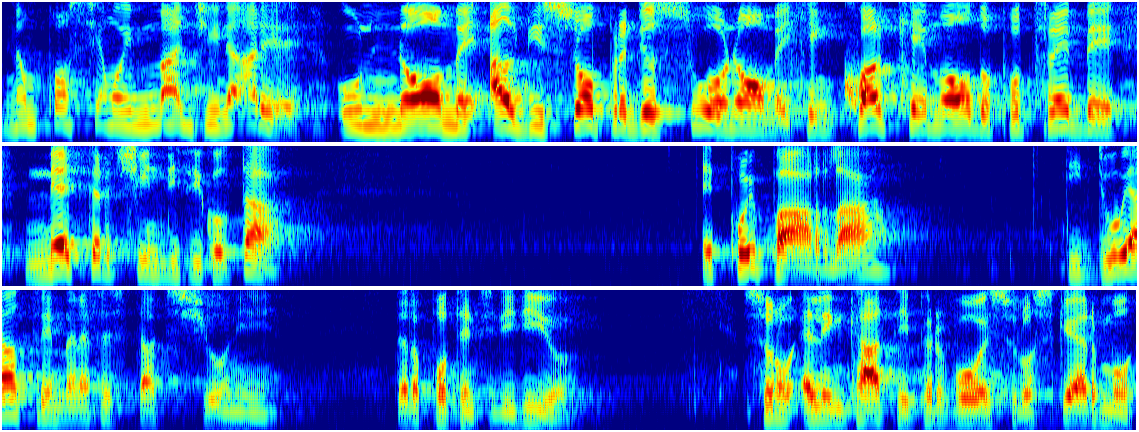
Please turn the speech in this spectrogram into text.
Non possiamo immaginare un nome al di sopra del suo nome che in qualche modo potrebbe metterci in difficoltà. E poi parla di due altre manifestazioni della potenza di Dio. sono elencate per voi sullo schermo,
